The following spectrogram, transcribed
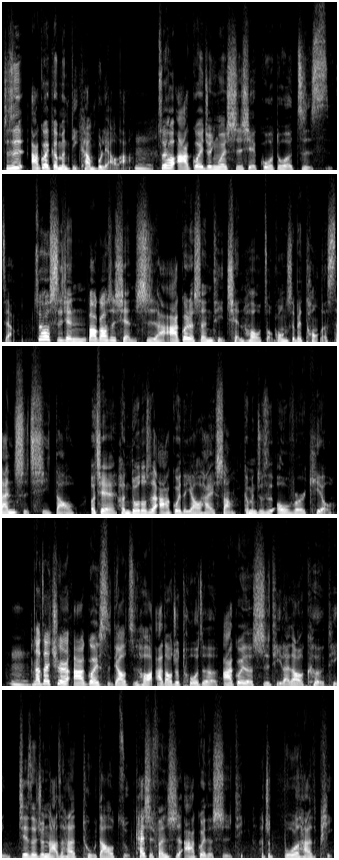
只是阿贵根本抵抗不了啦。嗯，最后阿贵就因为失血过多而致死，这样。最后尸检报告是显示啊，阿贵的身体前后总共是被捅了三十七刀，而且很多都是阿贵的要害上，根本就是 overkill。嗯，那在确认阿贵死掉之后，阿刀就拖着阿贵的尸体来到了客厅，接着就拿着他的屠刀组开始分尸阿贵的尸体。他就剥了他的皮，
